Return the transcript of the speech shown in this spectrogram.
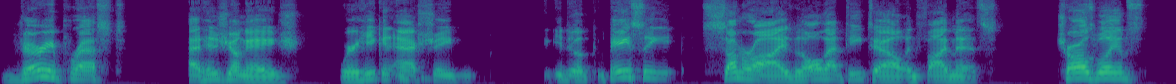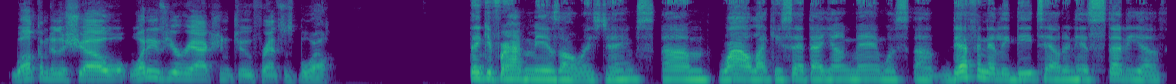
very impressed at his young age where he can actually you know, basically summarize with all that detail in five minutes. Charles Williams, welcome to the show. What is your reaction to Francis Boyle? Thank you for having me as always, James. Um, wow, like you said, that young man was uh, definitely detailed in his study of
